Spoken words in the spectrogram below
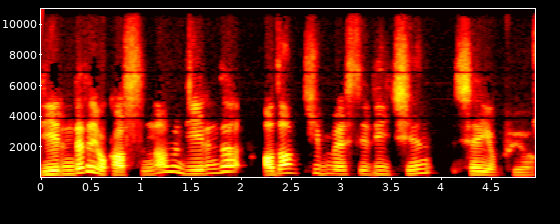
Diğerinde de yok aslında ama diğerinde adam kim beslediği için şey yapıyor.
